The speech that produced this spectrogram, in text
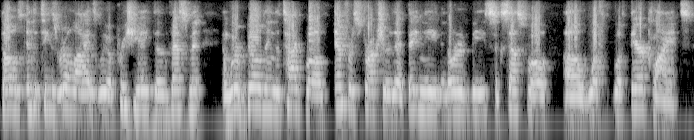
those entities realize we appreciate the investment and we're building the type of infrastructure that they need in order to be successful uh, with, with their clients.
